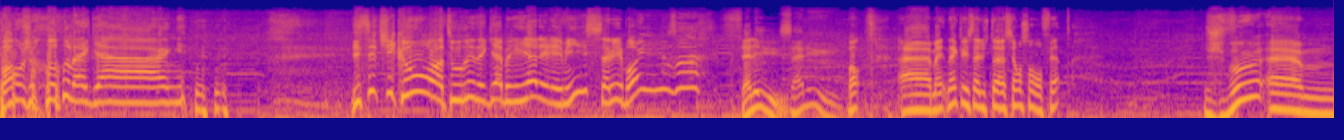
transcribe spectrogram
Bonjour la gang! Ici Chico, entouré de Gabriel et Rémi. Salut les boys! Salut! Salut! Bon, euh, maintenant que les salutations sont faites, je veux... euh,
